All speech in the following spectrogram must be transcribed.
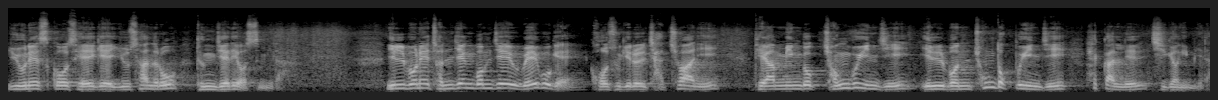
유네스코 세계 유산으로 등재되었습니다. 일본의 전쟁 범죄 왜곡에 거수기를 자처하니 대한민국 정부인지 일본 총독부인지 헷갈릴 지경입니다.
